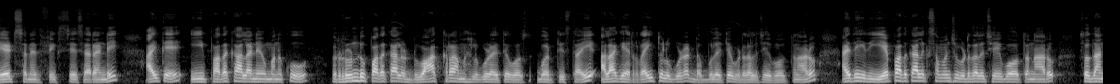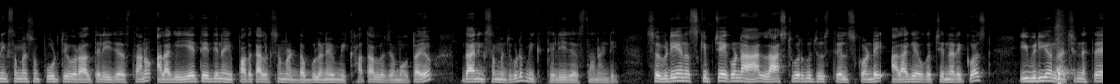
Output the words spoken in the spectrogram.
డేట్స్ అనేది ఫిక్స్ చేశారండి. అయితే ఈ పథకాలు అనేవి మనకు రెండు పథకాలు డ్వాక్రా మహిళలు కూడా అయితే వర్తిస్తాయి. అలాగే రైతులు కూడా డబ్బులు అయితే విడుదల చేయబోతున్నారు. అయితే ఇది ఏ పథకాలకు సంబంధించి విడుదల చేయబోతున్నారు? సో దానికి సంబంధించిన పూర్తి వివరాలు తెలియజేస్తాను. అలాగే ఏ తేదీన ఈ పథకాలకు సంబంధించిన డబ్బులు అనేవి మీ ఖాతాల్లో జమ అవుతాయో దానికి సంబంధించి కూడా మీకు తెలియజేస్తానండి. సో వీడియోను స్కిప్ చేయకుండా లాస్ట్ వరకు చూసి తెలుసుకోండి. అలాగే ఒక చిన్న రిక్వెస్ట్ ఈ వీడియో నచ్చినట్లయితే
